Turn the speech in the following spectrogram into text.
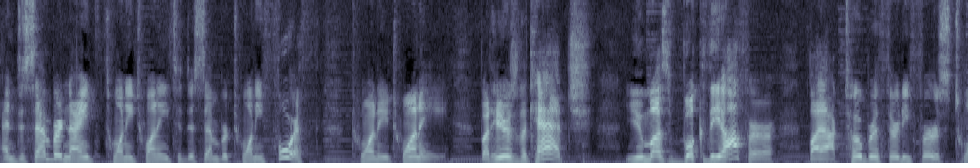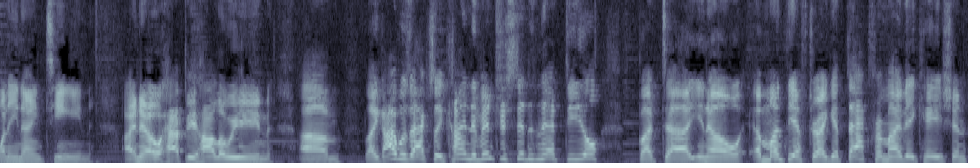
and December 9th, 2020 to December 24th, 2020. But here's the catch you must book the offer by October 31st, 2019. I know, happy Halloween. Um, like, I was actually kind of interested in that deal, but, uh, you know, a month after I get back from my vacation,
